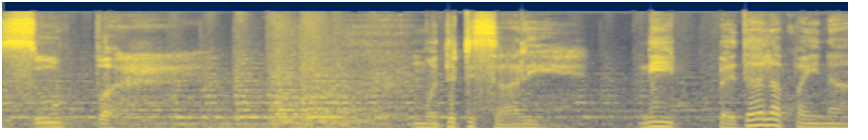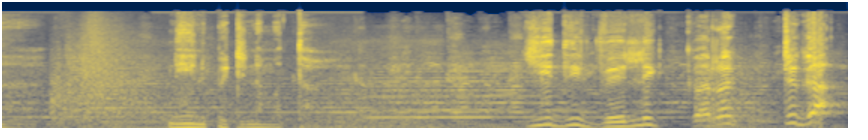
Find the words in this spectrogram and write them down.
సూపర్. మొదటిసారి నీ పెదాల పైన నేను పెట్టిన మొత్తం ఇది వెళ్ళి కరెక్ట్గా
